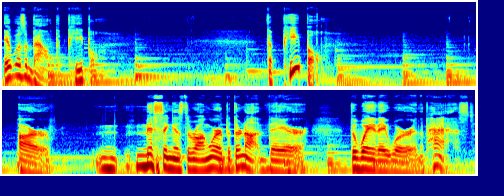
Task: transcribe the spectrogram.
it was about the people. The people are m- missing is the wrong word, but they're not there the way they were in the past.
